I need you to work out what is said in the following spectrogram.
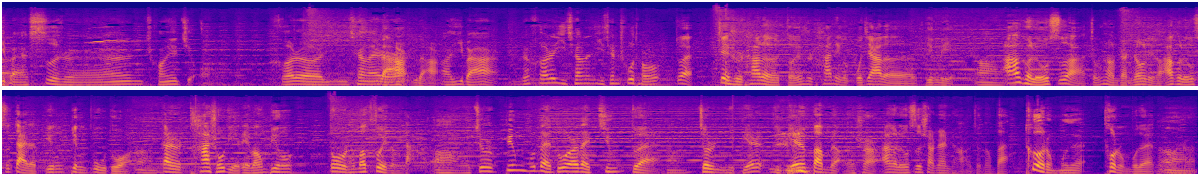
一百四十人乘以九，合着一千来人。一百二，一百二。啊，一百二，这合着一千一千出头。对，这是他的，等于是他那个国家的兵力。啊。阿克琉斯啊，整场战争里头，阿克琉斯带的兵并不多，嗯。但是他手底下这帮兵都是他妈最能打的。啊，就是兵不在多而在精对，啊，就是你别人你别人办不了的事儿，阿克琉斯上战场就能办。特种部队特种部队可能是啊，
